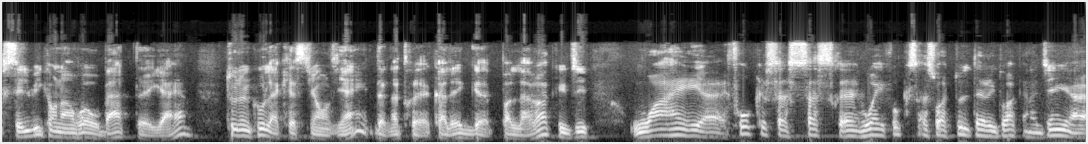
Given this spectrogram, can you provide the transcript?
C'est lui qu'on envoie au bat hier. Tout d'un coup, la question vient de notre collègue Paul Larocque. Il dit Ouais, euh, il faut que ça, ça serait, ouais, il faut que ça soit tout le territoire canadien euh,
